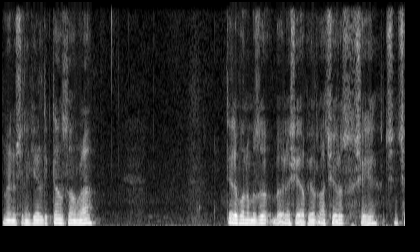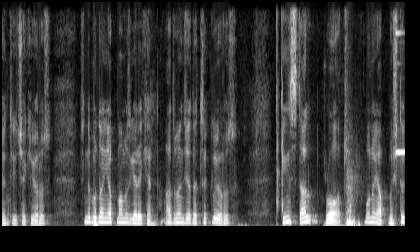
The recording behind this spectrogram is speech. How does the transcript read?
menüsüne geldikten sonra telefonumuzu böyle şey yapıyoruz, açıyoruz şeyi, çentiyi çekiyoruz. Şimdi buradan yapmamız gereken Adventure'da tıklıyoruz. Install Root. Bunu yapmıştık.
